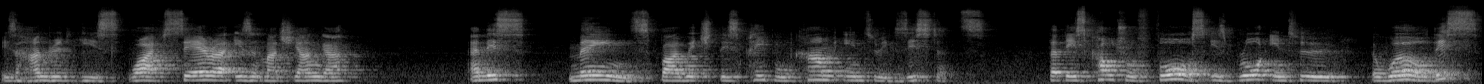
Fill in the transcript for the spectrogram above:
he's 100. His wife Sarah isn't much younger. And this means by which this people come into existence, that this cultural force is brought into the world, this,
